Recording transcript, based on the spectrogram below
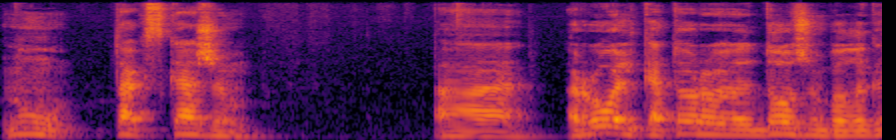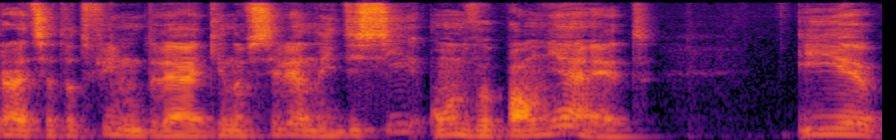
ну, так скажем, а, роль, которую должен был играть этот фильм для киновселенной DC, он выполняет. И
